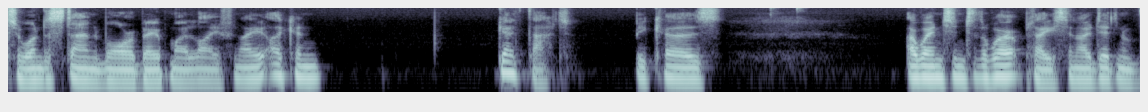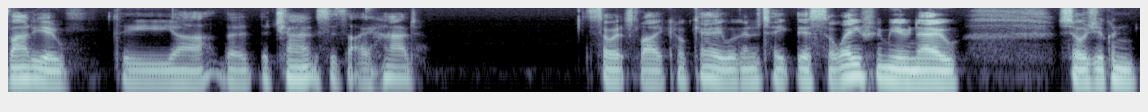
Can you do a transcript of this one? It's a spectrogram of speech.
to understand more about my life, and I, I can get that because I went into the workplace and I didn't value the uh, the the chances that I had. So it's like, okay, we're going to take this away from you now, so as you can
